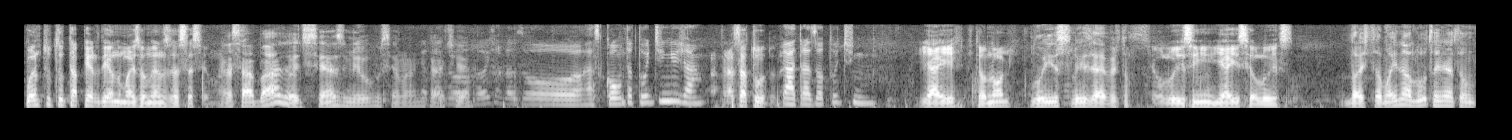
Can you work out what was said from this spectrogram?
Quanto tu tá perdendo mais ou menos essa semana? Essa base, 800 mil por semana. Cara, Atrasou atrasou as contas tudinho já. Atrasa tudo. Já atrasou tudinho. E aí, teu nome? Luiz, Luiz Everton. Seu Luizinho. E aí, seu Luiz? Nós estamos aí na luta, né? Tamo...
